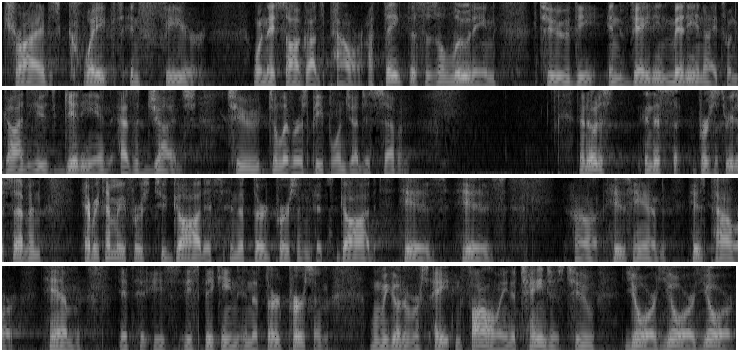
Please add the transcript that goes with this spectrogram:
tribes quaked in fear when they saw God's power. I think this is alluding to the invading Midianites when God used Gideon as a judge to deliver his people in Judges 7. Now, notice in this verses 3 to 7, every time it refers to God, it's in the third person. It's God, His, His, uh, His hand, His power, Him. It, it, he's, he's speaking in the third person. When we go to verse 8 and following, it changes to your, your, your,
